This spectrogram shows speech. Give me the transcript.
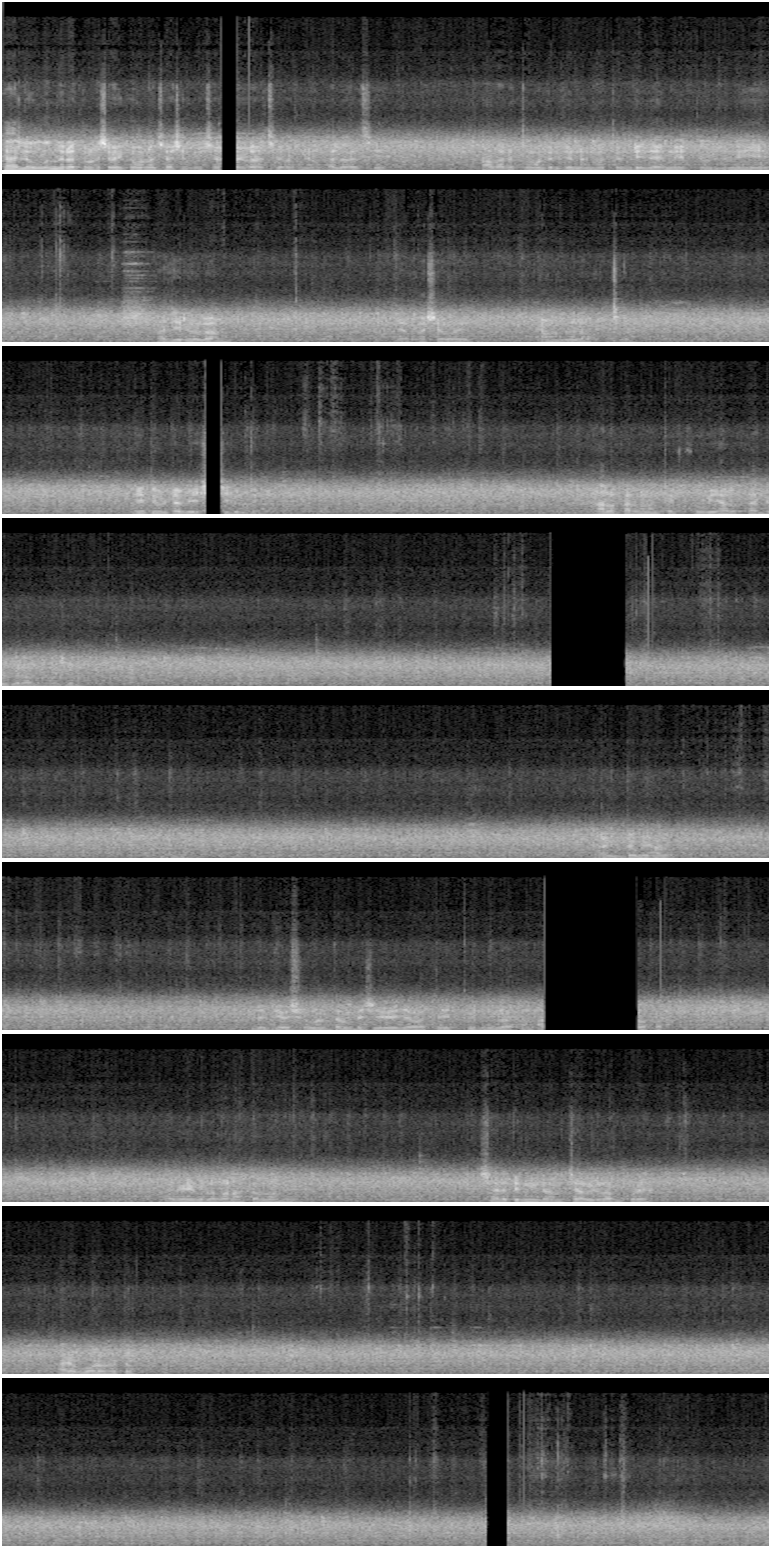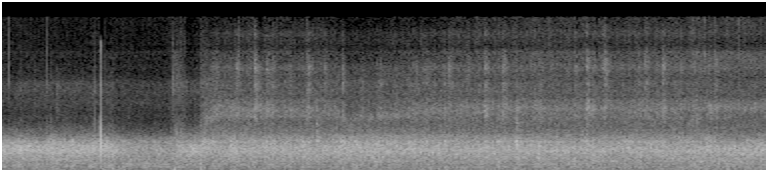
Hello বন্ধুরা, তোমরা সবাই কেমন আছো? আশা করি সবাই ভালো আছো, আমিও ভালো আছি। আবারও তোমাদের জন্য নতুন ডিজাইনের টুল নিয়ে হাজির হলাম। দেখা সবাই কেমন লাগছে। এই দুলটা বেশি তুলতে হালকার মধ্যে, খুবই হালকা, দু গ্রাম ওজন। একদমই হালকা। যদিও সোনার দাম বেশি হয়ে যাওয়াতে তুলগুলো এখন হালকা। আগে এগুলো বানাতাম আমি। সাড়ে তিন গ্রাম, চার গ্রাম করে। আরও বড় হতো।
